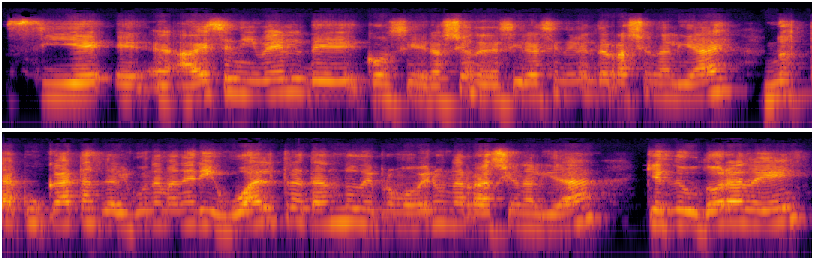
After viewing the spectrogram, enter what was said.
si eh, eh, a ese nivel de consideración, es decir, a ese nivel de racionalidades, no está Cucatas de alguna manera igual tratando de promover una racionalidad que es deudora de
